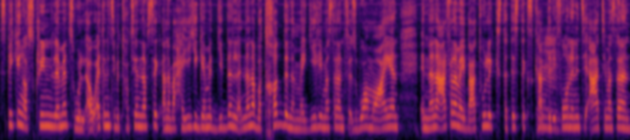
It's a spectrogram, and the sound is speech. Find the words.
speaking of screen limits والأوقات اللي انت بتحطيها لنفسك أنا بحييكي جامد جدا لأن أنا بتخض لما يجي لي مثلا في أسبوع معين إن أنا عارفة لما يبعتوا لك statistics على التليفون إن انت قعدتي مثلا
